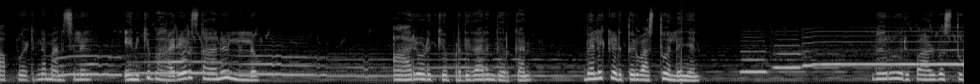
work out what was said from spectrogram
അപ്പോട്ടിന്റെ മനസ്സിൽ എനിക്ക് ഭാര്യയുടെ സ്ഥാനമില്ലല്ലോ. ആരോടൊക്കെയോ പ്രതികാരം തീർക്കാൻ വിലക്കെടുത്തൊരു വസ്തുവല്ല ഞാൻ? വെറും ഒരു പാഴ്വസ്തു.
